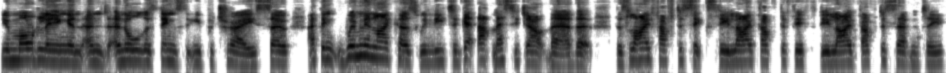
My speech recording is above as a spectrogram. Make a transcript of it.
your modeling and, and, and all the things that you portray. So I think women like us, we need to get that message out there that there's life after 60, life after 50, life after 70.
